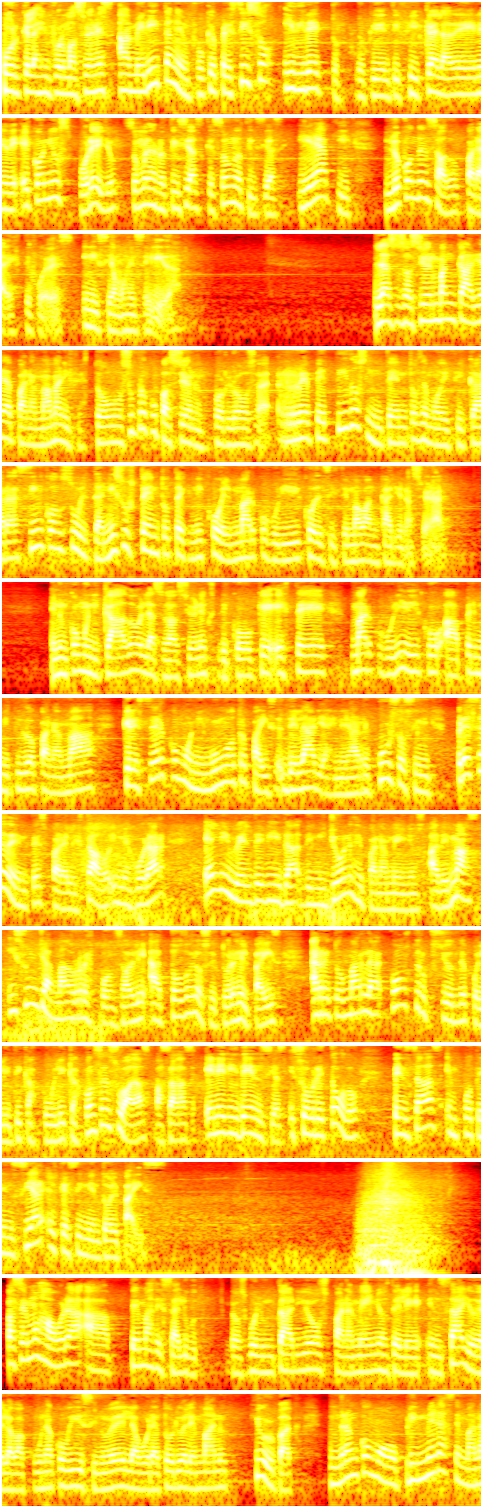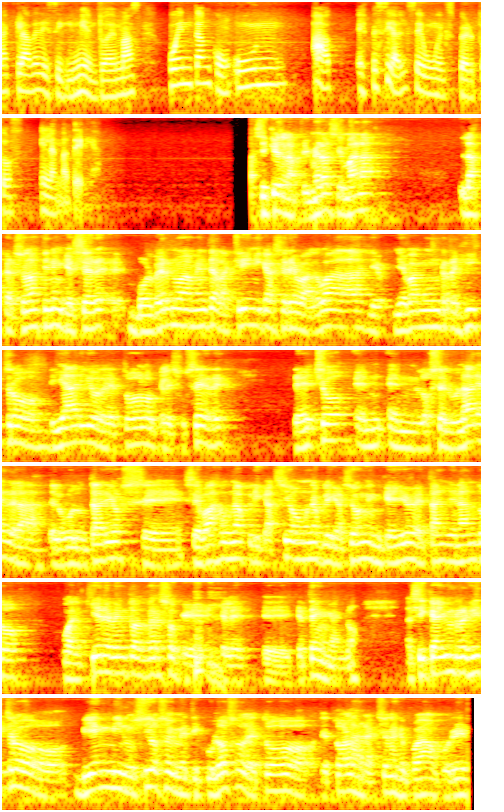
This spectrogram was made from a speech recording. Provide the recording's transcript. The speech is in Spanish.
Porque las informaciones ameritan enfoque preciso y directo, lo que identifica el ADN de Econius. Por ello, somos las noticias que son noticias. Y he aquí lo condensado para este jueves. Iniciamos enseguida. La Asociación Bancaria de Panamá manifestó su preocupación por los repetidos intentos de modificar sin consulta ni sustento técnico el marco jurídico del sistema bancario nacional. En un comunicado, la asociación explicó que este marco jurídico ha permitido a Panamá crecer como ningún otro país del área, generar recursos sin precedentes para el Estado y mejorar el nivel de vida de millones de panameños. Además, hizo un llamado responsable a todos los sectores del país a retomar la construcción de políticas públicas consensuadas, basadas en evidencias y sobre todo pensadas en potenciar el crecimiento del país. Pasemos ahora a temas de salud. Los voluntarios panameños del ensayo de la vacuna COVID-19 del laboratorio alemán CureVac tendrán como primera semana clave de seguimiento. Además, cuentan con un app especial según expertos en la materia. Así que en la primera semana las personas tienen que ser volver nuevamente a la clínica, ser evaluadas, llevan un registro diario de todo lo que les sucede de hecho, en, los celulares de, los voluntarios se, baja una aplicación, una aplicación en que ellos están llenando cualquier evento adverso que, tengan, ¿no? Así que hay un registro bien minucioso y meticuloso de, todo, de todas las reacciones que puedan ocurrir.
